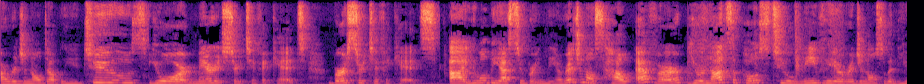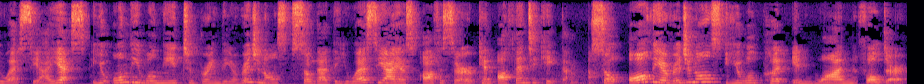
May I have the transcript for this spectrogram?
original W-2s, your marriage certificate, birth certificates. Uh, you will be asked to bring the originals. However, you're not supposed to leave the originals with USCIS. You only will need to bring the originals so that the USCIS officer can authenticate them. So all the originals you will put in one folder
